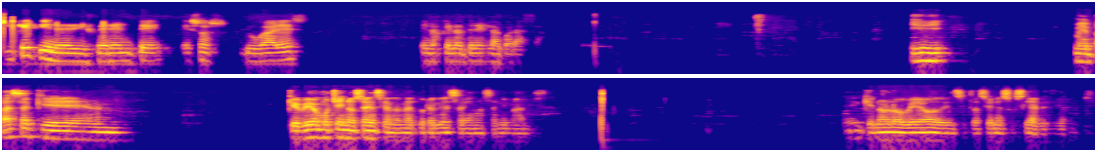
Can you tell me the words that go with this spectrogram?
¿Y qué tiene de diferente esos lugares en los que no tenés la coraza? Y me pasa que, que veo mucha inocencia en la naturaleza y en los animales. Que no lo veo en situaciones sociales, digamos.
